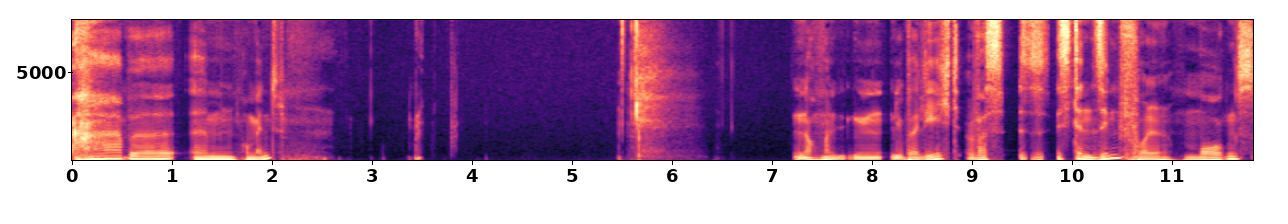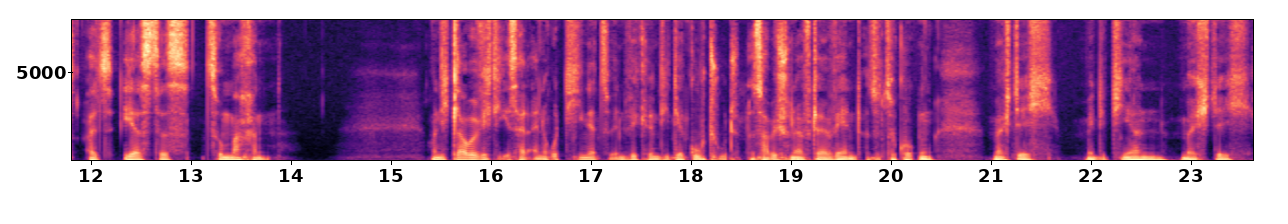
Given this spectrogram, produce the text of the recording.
habe, ähm, Moment. Nochmal überlegt, was ist denn sinnvoll morgens als erstes zu machen? Und ich glaube, wichtig ist halt eine Routine zu entwickeln, die dir gut tut. Das habe ich schon öfter erwähnt. Also zu gucken, möchte ich meditieren, möchte ich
